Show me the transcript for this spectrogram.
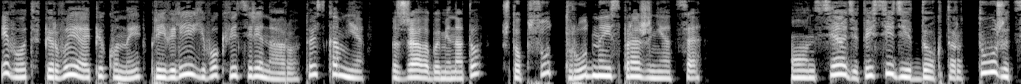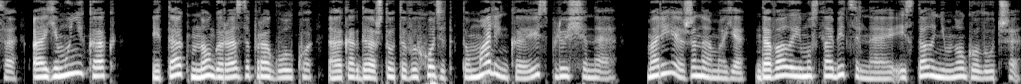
и вот впервые опекуны привели его к ветеринару, то есть ко мне, с жалобами на то, что псу трудно испражняться. Он сядет и сидит, доктор, тужится, а ему никак. И так много раз за прогулку, а когда что-то выходит, то маленькое и сплющенное. Мария, жена моя, давала ему слабительное и стало немного лучше.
